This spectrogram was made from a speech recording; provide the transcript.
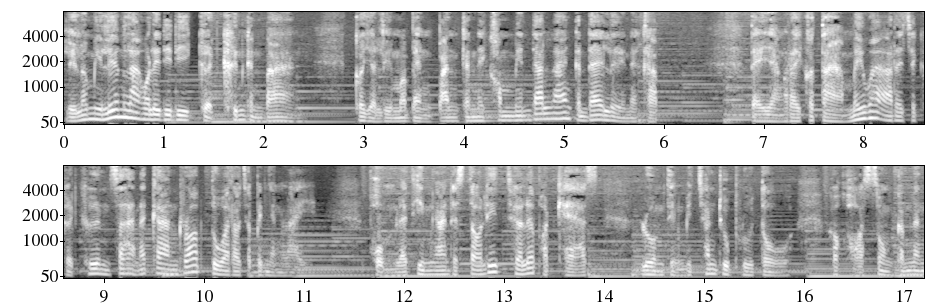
หรือเรามีเรื่องราวอะไรดีๆ เกิดขึ้นกันบ้าง ก็อย่าลืมมาแบ่งปันกันในคอมเมนต์ด้านล่างกันได้เลยนะครับ แต่อย่างไรก็ตามไม่ว่าอะไรจะเกิดขึ้นสถานการณ์รอบตัวเราจะเป็นอย่างไร ผมและทีมงาน The Storyteller Podcast รวมถึง Mission to Pluto ก็ขอส่งกำลัง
